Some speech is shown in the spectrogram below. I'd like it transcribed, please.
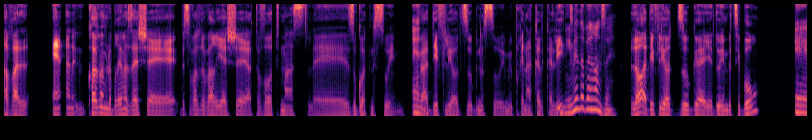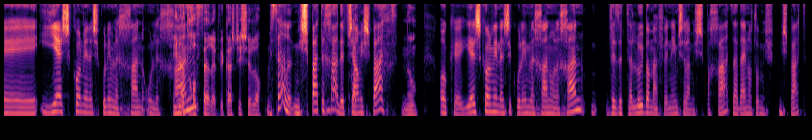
אבל אין, אני, כל הזמן מדברים על זה שבסופו של דבר יש אה, הטבות מס לזוגות נשואים. אין. ועדיף להיות זוג נשוי מבחינה כלכלית. מי מדבר על זה? לא, עדיף להיות זוג אה, ידועים בציבור. אה, יש כל מיני שיקולים לכאן ולכאן. הנה, את חופרת, ביקשתי שלא. בסדר, משפט אחד, אפשר משפט? נו. אוקיי, יש כל מיני שיקולים לכאן ולכאן, וזה תלוי במאפיינים של המשפחה, זה עדיין אותו מש- משפט.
